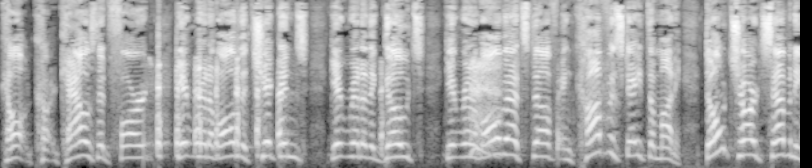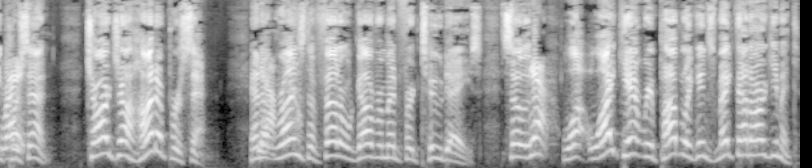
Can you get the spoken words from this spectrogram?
cow, cow- cows that fart, get rid of all the chickens, get rid of the goats, get rid of all that stuff and confiscate the money. Don't charge 70%. Charge 100% and Yeah. it runs the federal government for two days. So why, why can't Republicans make that argument?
